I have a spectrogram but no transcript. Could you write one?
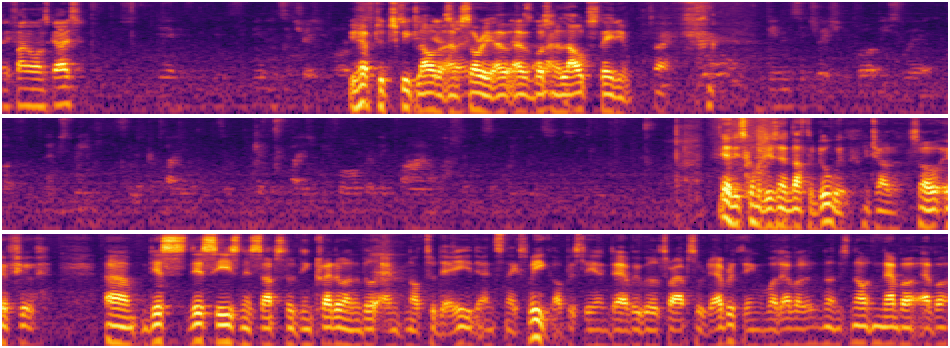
Any final ones, guys? You have to speak louder. Yeah, I'm sorry. sorry, I, I was in a I'm- loud stadium. Sorry. been in a situation before at least where look, next week somebody can tell you to get the players before for a big final after disappointments. Yeah, these competitions have nothing to do with each other. So if you, um, this this season is absolutely incredible and will end not today. It ends next week, obviously, and there we will try absolutely everything. Whatever no, it's not never ever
